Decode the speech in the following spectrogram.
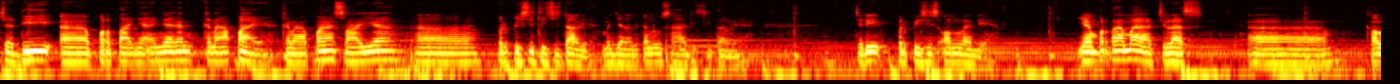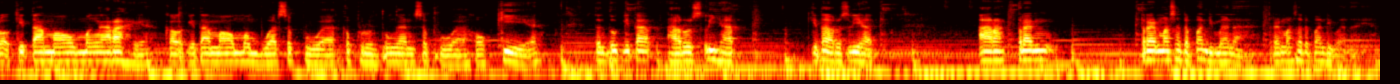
Jadi uh, pertanyaannya kan kenapa ya? Kenapa saya uh, berbisnis digital ya, menjalankan usaha digital ya? Jadi berbisnis online ya. Yang pertama jelas uh, kalau kita mau mengarah ya, kalau kita mau membuat sebuah keberuntungan, sebuah hoki ya, tentu kita harus lihat, kita harus lihat arah tren tren masa depan di mana, tren masa depan di mana ya.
